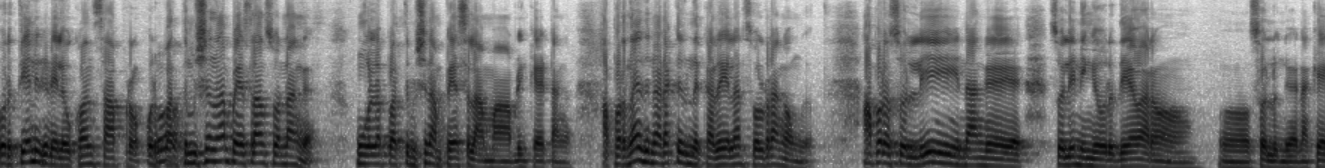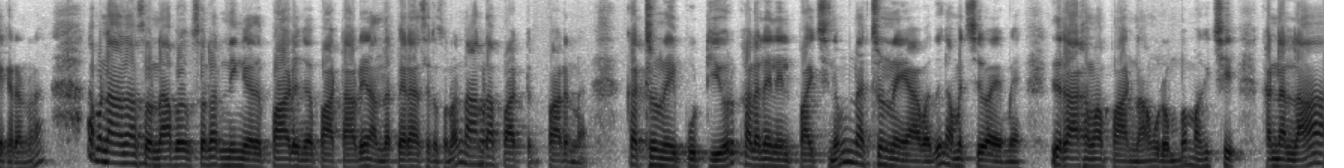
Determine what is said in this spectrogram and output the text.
ஒரு தேனி கடையில் உட்காந்து சாப்பிட்றோம். ஒரு பத்து நிமிஷம் தான் பேசலாம்னு சொன்னாங்க. உங்களை பத்து நிமிஷம் நான் பேசலாமா அப்படின்னு கேட்டாங்க. அப்புறம் தான் இது நடக்குது இந்த கதையெல்லாம் சொல்கிறாங்க அவங்க. அப்புறம் சொல்லி நாங்கள் சொல்லி நீங்கள் ஒரு தேவாரம் அஹ், சொல்லுங்க நான் கேட்குறேன்னா. அப்போ நான் தான் சொன்னேன். அப்போ சொன்னார் நீங்கள் அதை பாடுங்க பாட்டா? அப்படின்னு அந்த பேராசிரியர் சொன்னார். நான் தான் பாட்டு பாடினேன். கற்றுணை பூட்டியோர் கடலினில் பாய்ச்சினும் நற்றுணையாவது நமச்சிவாயமே. இது ராகமாக பாடினேன். அவங்க ரொம்ப மகிழ்ச்சி. கண்ணெல்லாம்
